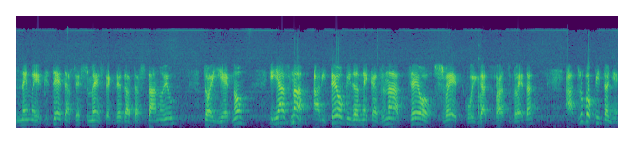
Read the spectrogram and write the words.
nemaju gde da se smeste, gde da, da stanuju, to je jedno. I ja znam, ali teo bi da neka zna ceo svet koji ga vas gleda. A drugo pitanje,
